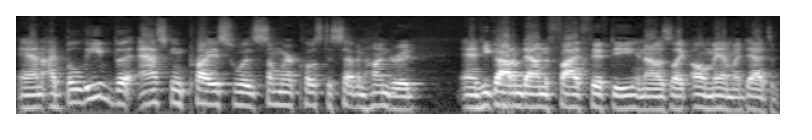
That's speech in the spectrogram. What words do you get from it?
And I believe the asking price was somewhere close to 700, and he got him down to 550. And I was like, "Oh man, my dad's a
